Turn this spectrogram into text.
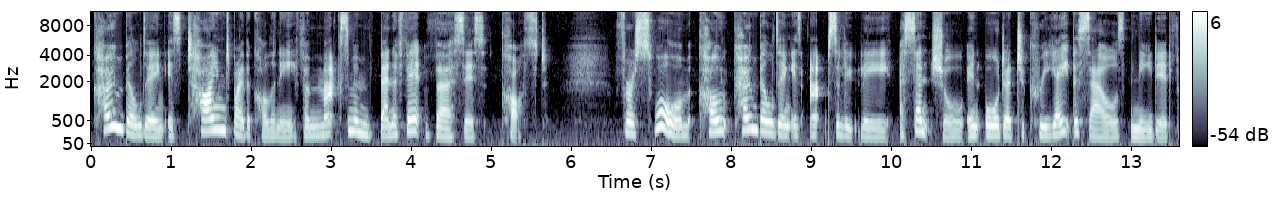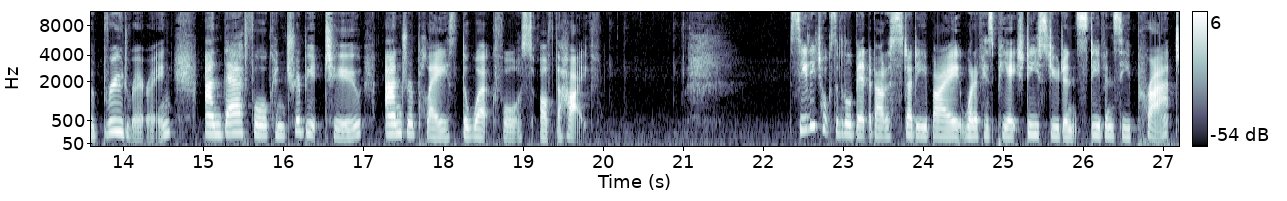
Comb building is timed by the colony for maximum benefit versus cost. For a swarm, comb, building is absolutely essential in order to create the cells needed for brood rearing and therefore contribute to and replace the workforce of the hive. Seeley talks a little bit about a study by one of his PhD students, Stephen C. Pratt,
